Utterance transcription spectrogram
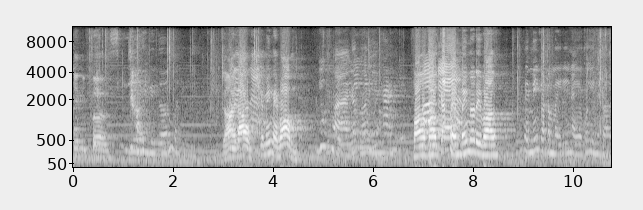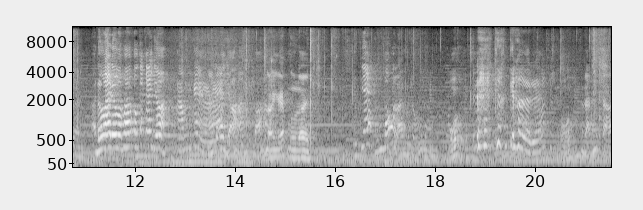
Jennifer. trời gớm rồi Rồi đâu, cái miếng này phải không? giúp mà nó có đi Phơ, Phơ phơ cắt thêm miếng đó đi Phơ. Thêm miếng cho tâm mì đi này có gì nữa thôi rồi. À, được rồi được rồi thôi con cắt cái chưa? Không cái này là cái dở hả? Bỏ hả? Đây gác mưa đây. Nhát cũng bó lại mình đủ rồi Ủa? Cái đó là rác. Ủa? nó rảnh sợ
